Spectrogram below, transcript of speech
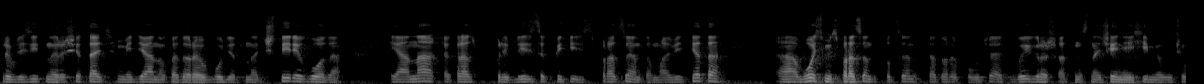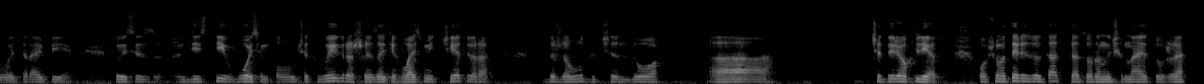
приблизительно рассчитать медиану, которая будет на 4 года, и она как раз приблизится к 50%. А ведь это 80% пациентов, которые получают выигрыш от назначения химиолучевой терапии. То есть из 10 8 получат выигрыш, из этих 8 четверо доживут до, до 4 лет. В общем, это результат, который начинает уже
